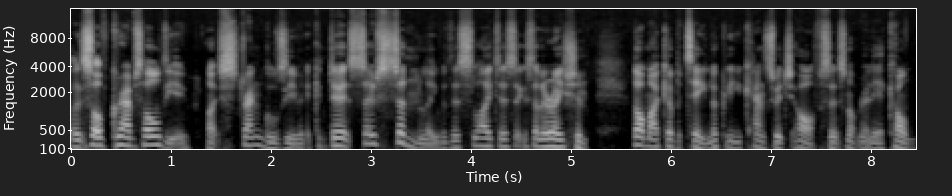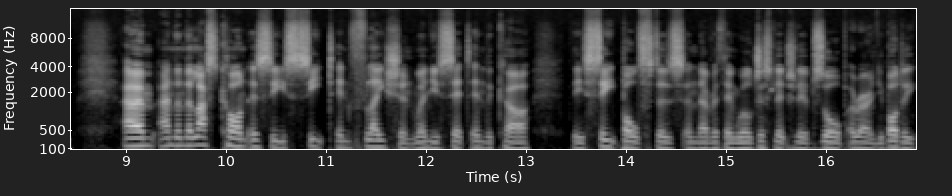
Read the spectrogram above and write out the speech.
it sort of grabs hold of you, like strangles you, and it can do it so suddenly with the slightest acceleration. Not my cup of tea. Luckily, you can switch it off, so it's not really a con. Um, and then the last con is the seat inflation. When you sit in the car, the seat bolsters and everything will just literally absorb around your body,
